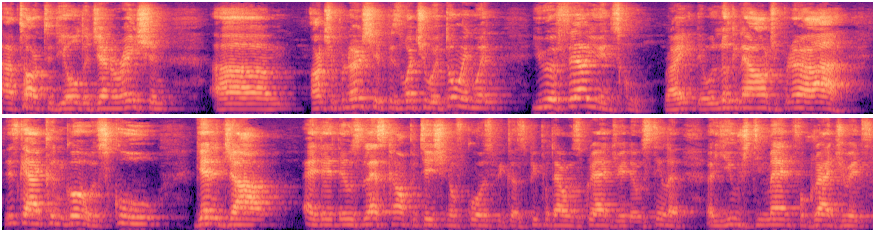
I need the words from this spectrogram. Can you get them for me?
I talked to the older generation, um, entrepreneurship is what you were doing when you were a failure in school, right? They were looking at entrepreneur, ah, this guy couldn't go to school, get a job, and then there was less competition, of course, because people that was graduate, there was still a, a huge demand for graduates.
